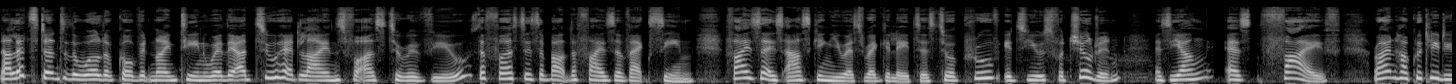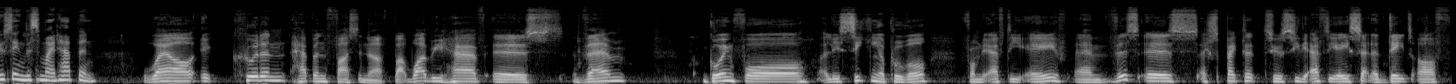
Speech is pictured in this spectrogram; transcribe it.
Now let's turn to the world of COVID-19 where there are two headlines for us to review. The first is about the Pfizer vaccine. Pfizer is asking US regulators to approve its use for children as young as five. Ryan, how quickly do you think this might happen? Well, it couldn't happen fast enough. But what we have is them going for at least seeking approval from the FDA. And this is expected to see the FDA set a date of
